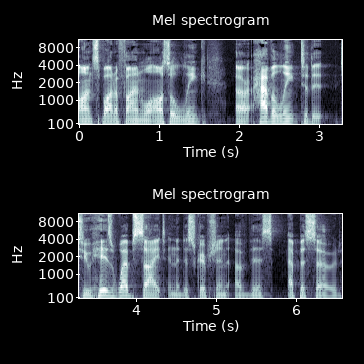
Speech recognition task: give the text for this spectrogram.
on Spotify, and we'll also link uh, have a link to the to his website in the description of this episode.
